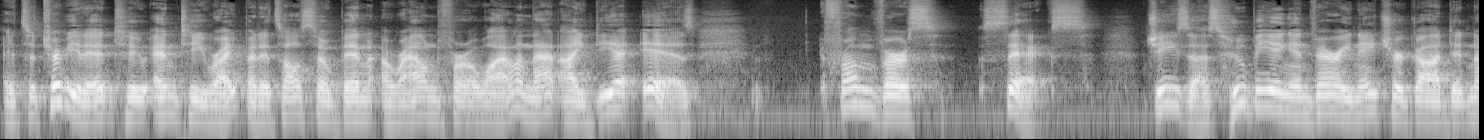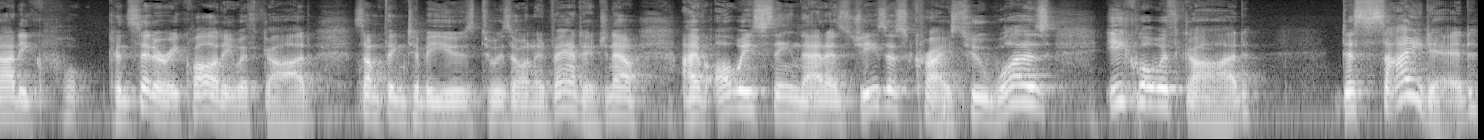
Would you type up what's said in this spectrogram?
It's attributed to N.T. Wright, but it's also been around for a while, and that idea is from verse 6 Jesus, who being in very nature God, did not equ- consider equality with God something to be used to his own advantage. Now, I've always seen that as Jesus Christ, who was equal with God, decided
